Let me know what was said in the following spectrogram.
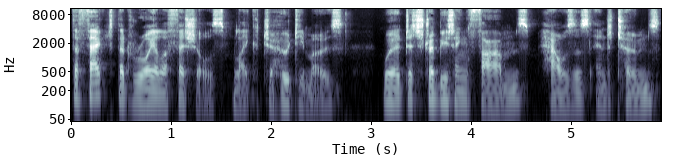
The fact that royal officials, like Jehutimos, were distributing farms, houses, and tombs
